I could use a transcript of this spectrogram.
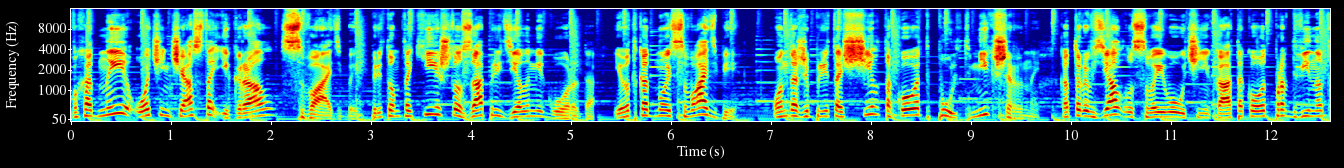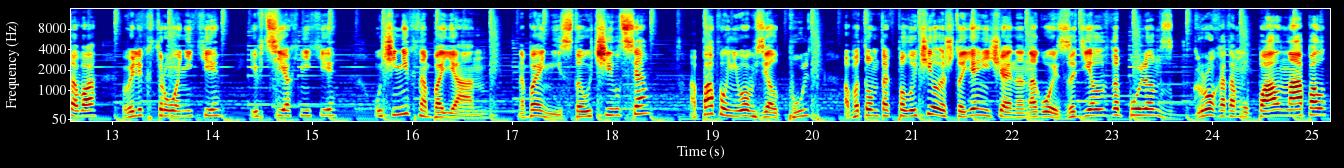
в выходные очень часто играл свадьбы, притом такие, что за пределами города. И вот к одной свадьбе он даже притащил такой вот пульт микшерный, который взял у своего ученика, такого вот продвинутого в электронике и в технике. Ученик на баян, на баяниста учился, а папа у него взял пульт, а потом так получилось, что я нечаянно ногой задел этот пульт, он с грохотом упал на пол,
